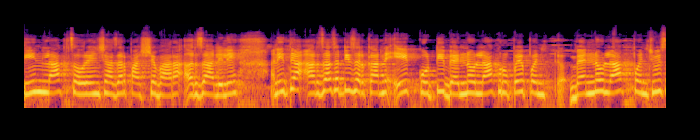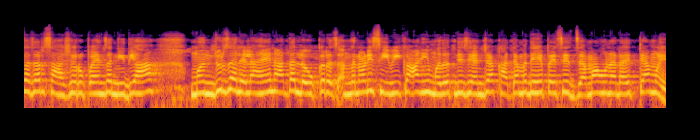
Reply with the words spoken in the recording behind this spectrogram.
तीन लाख चौऱ्याऐंशी हजार पाचशे बारा अर्ज आलेले आणि त्या अर्जासाठी सरकारने एक कोटी ब्याण्णव लाख रुपये पंच ब्याण्णव लाख पंचवीस हजार सहाशे रुपयांचा निधी हा मंजूर झालेला आहे. आणि आता लवकरच अंगणवाडी सेविका आणि मदतनीस यांच्या खात्यामध्ये हे पैसे जमा होणार आहेत. त्यामुळे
